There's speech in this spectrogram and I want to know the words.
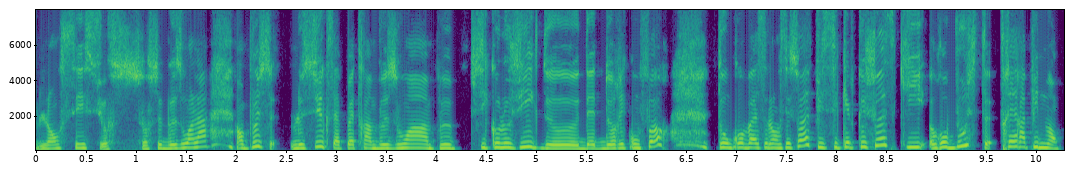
lancer sur, sur ce besoin-là. En plus, le sucre, ça peut être un besoin un peu psychologique d'être de réconfort. Donc, on va se lancer sur ça. Puis, c'est quelque chose qui rebooste très rapidement.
